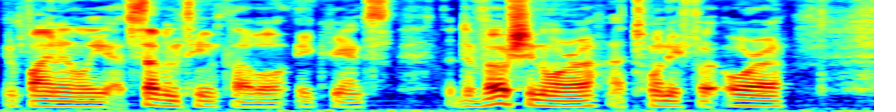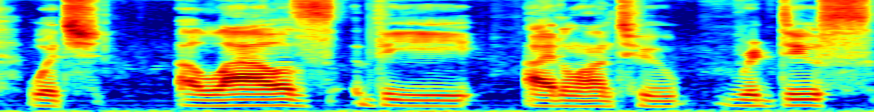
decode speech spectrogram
And finally, at 17th level, it grants the Devotion Aura, a 20 foot aura, which allows the Eidolon to reduce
